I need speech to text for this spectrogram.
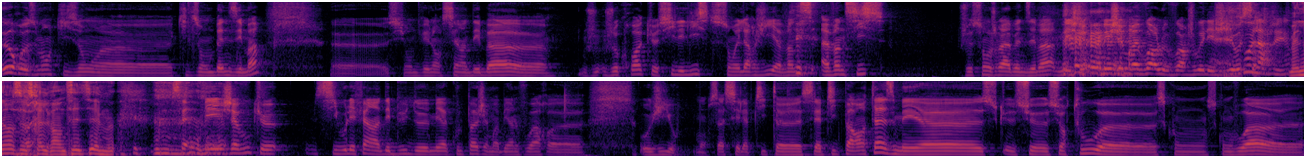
heureusement qu'ils ont, euh, qu'ils ont Benzema. Euh, si on devait lancer un débat, je, je crois que si les listes sont élargies à, 20 à 26, je songerai à Benzema. Mais j'ai- mais j'aimerais voir le voir jouer les JO. Ça- hein. Maintenant, ce serait le 27ème. ça- mais j'avoue que si vous voulez faire un début de mea culpa, j'aimerais bien le voir euh, au JO. Bon, ça c'est la petite, euh, c'est la petite parenthèse, mais euh, ce que- sur- surtout euh, ce qu'on, ce qu'on voit, euh,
